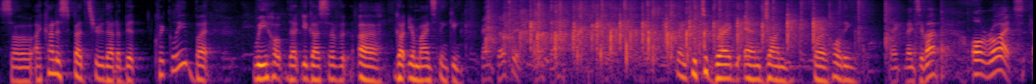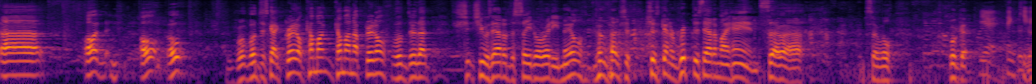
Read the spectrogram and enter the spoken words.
So I kind of sped through that a bit quickly, but we hope that you guys have uh, got your minds thinking. Fantastic. Thank you to Greg and John for holding. Thanks, Ivan. All right. Uh, oh, oh, oh. We'll, we'll, just go. Gretel, come on, come on up, Gretel. We'll do that. She, she was out of the seat already, Neil. She's going to rip this out of my hand. So, uh, so we'll, we'll go. Yeah, thank you.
